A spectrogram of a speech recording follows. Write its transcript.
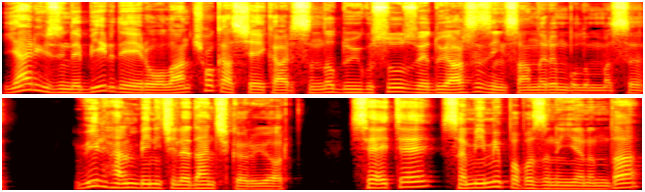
Yeryüzünde bir değeri olan çok az şey karşısında duygusuz ve duyarsız insanların bulunması. Wilhelm beni çileden çıkarıyor. ST, samimi papazının yanında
